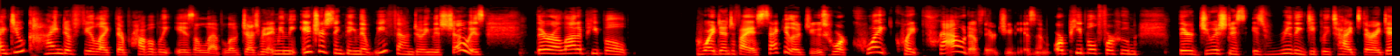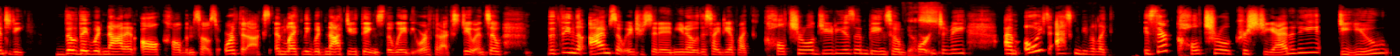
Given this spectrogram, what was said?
I do kind of feel like there probably is a level of judgment. I mean, the interesting thing that we found doing this show is there are a lot of people who identify as secular Jews who are quite, quite proud of their Judaism, or people for whom their Jewishness is really deeply tied to their identity, though they would not at all call themselves Orthodox and likely would not do things the way the Orthodox do. And so the thing that I'm so interested in, you know, this idea of like cultural Judaism being so important yes. to me, I'm always asking people like, is there cultural Christianity? Do you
